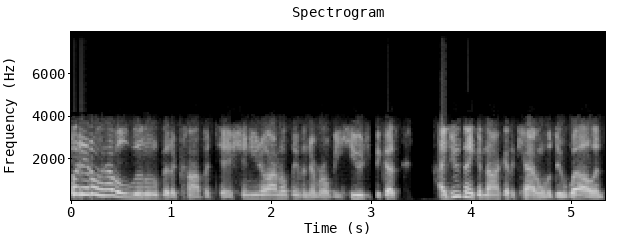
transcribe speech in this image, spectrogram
but it'll have a little bit of competition. You know, I don't think the number will be huge because I do think a knock at the cabin will do well. And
